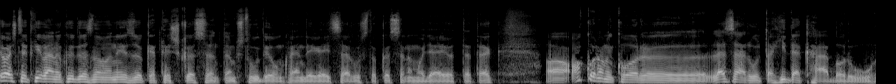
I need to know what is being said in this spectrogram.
Jó estét kívánok, üdvözlöm a nézőket, és köszöntöm stúdiónk vendégeit, szervusztok, köszönöm, hogy eljöttetek. Akkor, amikor lezárult a hidegháború,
